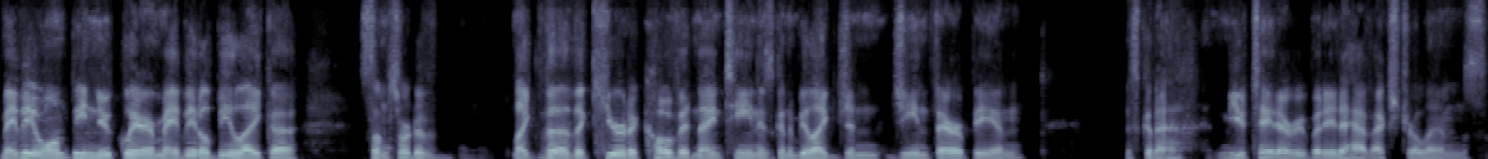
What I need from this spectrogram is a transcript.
maybe it won't be nuclear maybe it'll be like a some sort of like the the cure to covid-19 is going to be like gene, gene therapy and it's going to mutate everybody to have extra limbs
